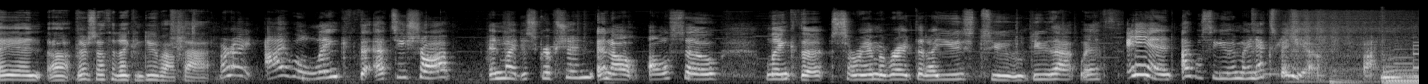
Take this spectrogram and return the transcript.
and uh, there's nothing I can do about that. Alright, I will link the Etsy shop in my description and I'll also link the Cerama Bryte that I used to do that with. And I will see you in my next video. Bye.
